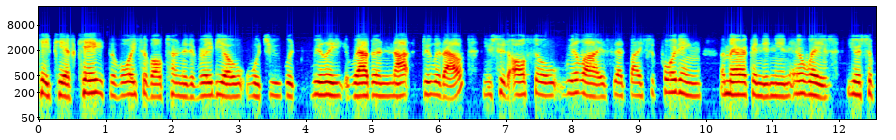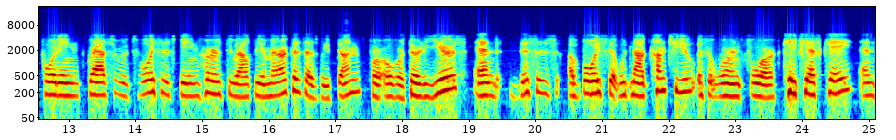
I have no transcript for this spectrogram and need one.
KPFK, the voice of alternative radio, which you would really rather not do without. You should also realize that by supporting American Indian Airwaves, you're supporting grassroots voices being heard throughout the Americas as we've done for over 30 years. And this is a voice that would not come to you if it weren't for KPFK. And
